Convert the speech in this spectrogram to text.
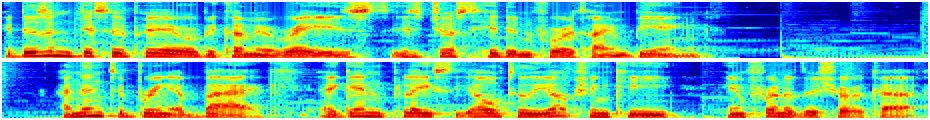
It doesn't disappear or become erased, it's just hidden for a time being. And then to bring it back, again place the Alt or the Option key in front of the shortcut.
